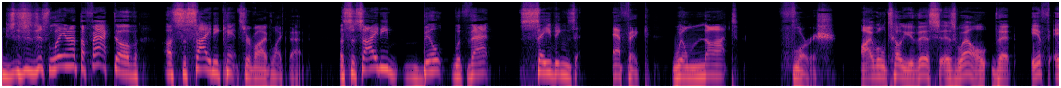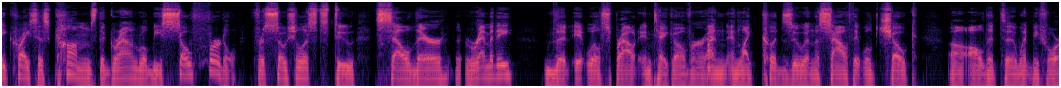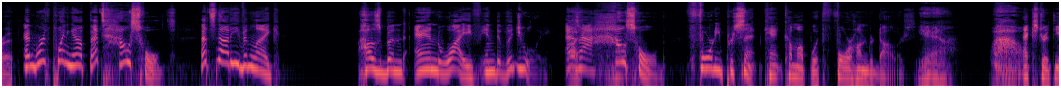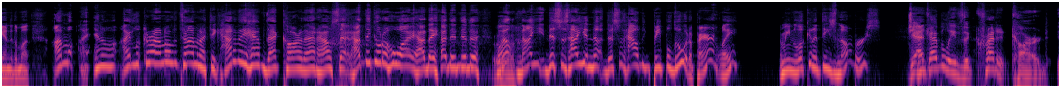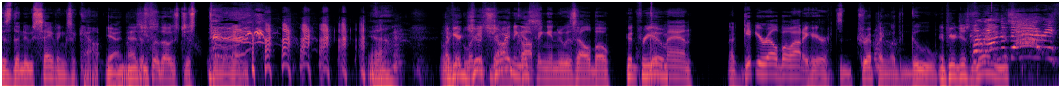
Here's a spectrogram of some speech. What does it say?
just, just laying out the fact of a society can't survive like that. A society built with that savings ethic will not flourish. I will tell you this as well that if a crisis comes, the ground will be so fertile for socialists to sell their remedy that it will sprout and take over. And, and like kudzu in the South, it will choke uh, all that uh, went before it. And worth pointing out, that's households. That's not even like husband and wife individually. As a household, 40% can't come up with $400 Yeah. Wow. extra at the end of the month. I'm, you know, I look around all the time and I think, how do they have that car, that house, that? How'd they go to Hawaii? How'd they, how they did it? Well, now you, this is how you know, this is how people do it, apparently. I mean, looking at these numbers. Jack, I believe the credit card is the new savings account. Yeah, as Just you- for those just tuning in. yeah. Look you're at- look just at Sean joining us- coughing into his elbow. Good for you. Good man. Now get your elbow out of here. It's dripping with goo. If you're just joining us.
